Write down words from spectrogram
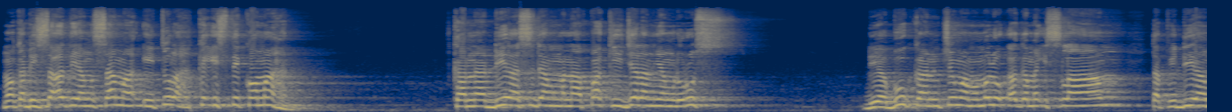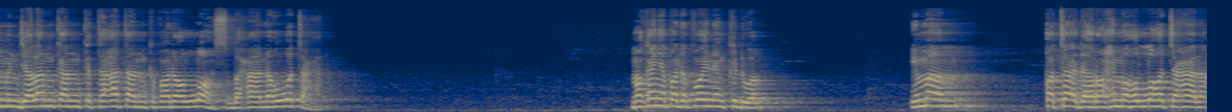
Maka di saat yang sama itulah keistiqomahan. Karena dia sedang menapaki jalan yang lurus. Dia bukan cuma memeluk agama Islam tapi dia menjalankan ketaatan kepada Allah Subhanahu wa taala. Makanya pada poin yang kedua Imam Qatadah rahimahullah taala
